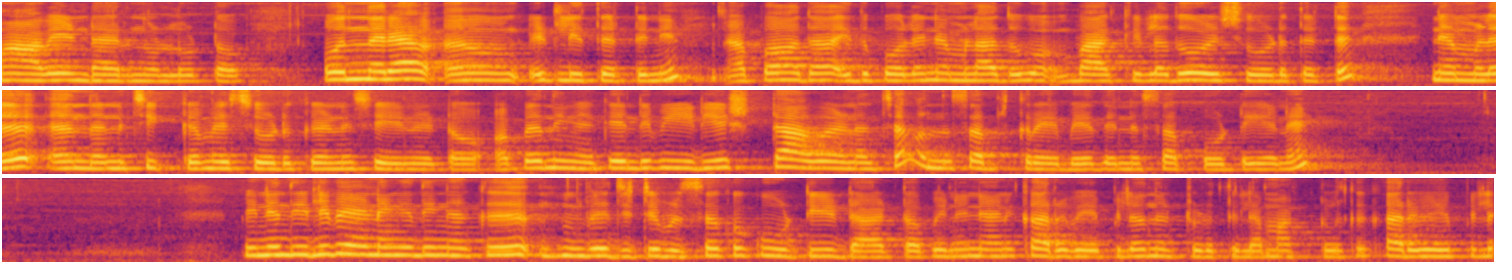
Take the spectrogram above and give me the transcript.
മാവേ ഉണ്ടായിരുന്നുള്ളൂ കേട്ടോ ഒന്നര ഇഡ്ലി ഇഡ്ഡലി തട്ടിന്. അപ്പോൾ അതാ ഇതുപോലെ നമ്മൾ അത് ബാക്കിയുള്ളത് ഒഴിച്ചു കൊടുത്തിട്ട് നമ്മൾ എന്താണ് ചിക്കൻ വെച്ച് കൊടുക്കുകയാണ് ചെയ്യുന്നത് കേട്ടോ അപ്പോൾ നിങ്ങൾക്ക് എന്റെ വീഡിയോ ഇഷ്ടമാവുകയാണെന്ന് വെച്ചാൽ ഒന്ന് സബ്സ്ക്രൈബ് ചെയ്ത് എന്നെ സപ്പോർട്ട് ചെയ്യണേ. പിന്നെ ഇതിൽ വേണമെങ്കിൽ നിങ്ങൾക്ക് വെജിറ്റബിൾസ് ഒക്കെ കൂട്ടി ഇടാം കേട്ടോ. പിന്നെ ഞാൻ കറിവേപ്പില ഒന്നും ഇട്ട് കൊടുത്തില്ല മക്കൾക്ക് കറിവേപ്പില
